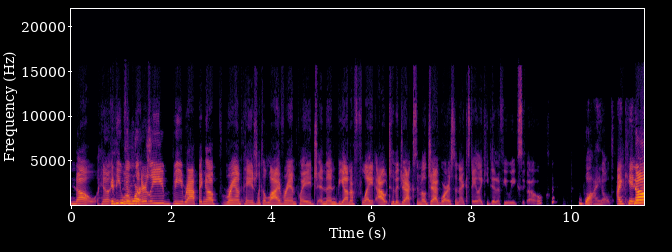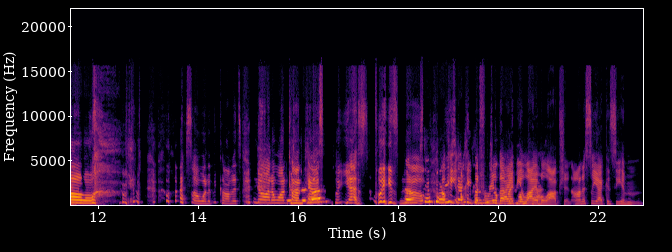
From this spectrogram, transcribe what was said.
No, he'll, he will worse. literally be wrapping up Rampage, like a live Rampage, and then be on a flight out to the Jacksonville Jaguars the next day, like he did a few weeks ago. Wild. I can't. No. Even... I saw one of the comments. No, I don't want Comcast. yes, please, no. So okay, okay, but for real, that might be a liable option. Honestly, I could see him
